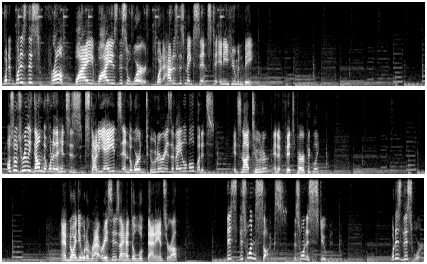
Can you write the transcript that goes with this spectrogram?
What what is this from? Why why is this a word? What how does this make sense to any human being? Also, it's really dumb that one of the hints is study aids and the word tutor is available, but it's it's not tutor and it fits perfectly. I have no idea what a rat race is. I had to look that answer up. This this one sucks. This one is stupid. What is this word?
